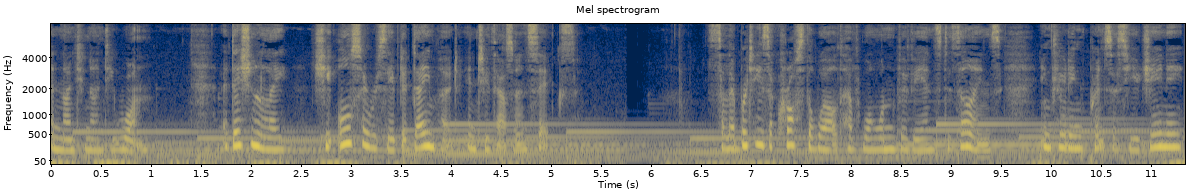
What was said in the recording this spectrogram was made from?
and 1991. Additionally, she also received a damehood in 2006. Celebrities across the world have worn Vivienne's designs, including Princess Eugenie,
